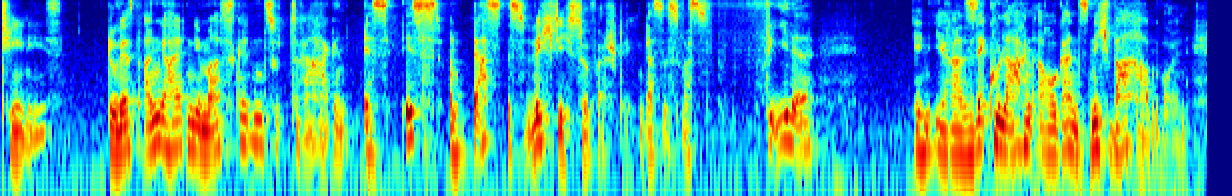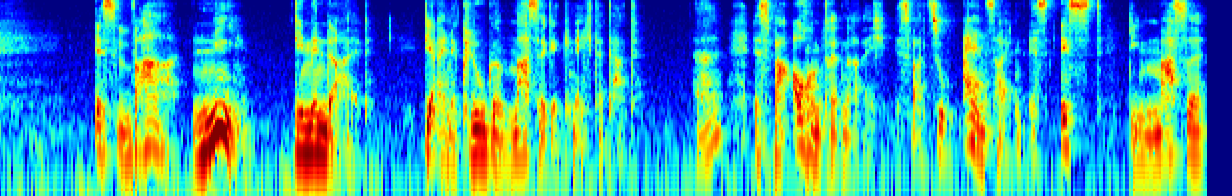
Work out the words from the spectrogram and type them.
Teenies. Du wirst angehalten, die Masken zu tragen. Es ist, und das ist wichtig zu verstehen, das ist, was viele in ihrer säkularen Arroganz nicht wahrhaben wollen. Es war nie die Minderheit, die eine kluge Masse geknechtet hat. Es war auch im Dritten Reich. Es war zu allen Zeiten. Es ist die Masse,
